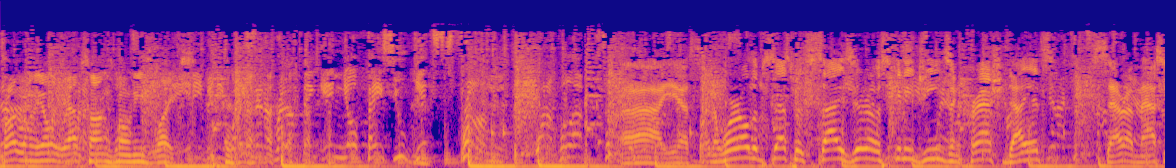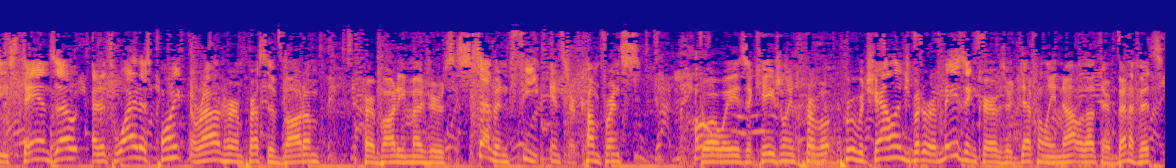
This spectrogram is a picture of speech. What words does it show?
Probably one of the only rap songs Moniz likes. Ah, yes. In a world obsessed with size zero skinny jeans and crash diets, Sarah Massey stands out at its widest point around her impressive bottom. Her body measures seven feet in circumference. Doorways occasionally prov- prove a challenge, but her amazing curves are definitely not without their benefits.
